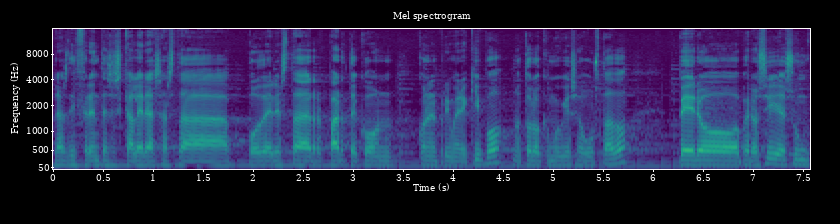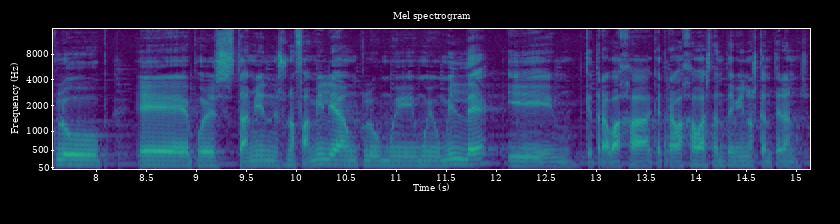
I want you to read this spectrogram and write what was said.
las, diferentes escaleras hasta poder estar parte con, con, el primer equipo, no todo lo que me hubiese gustado, pero, pero sí, es un club, eh, pues también es una familia, un club muy, muy humilde y que trabaja, que trabaja bastante bien los canteranos.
